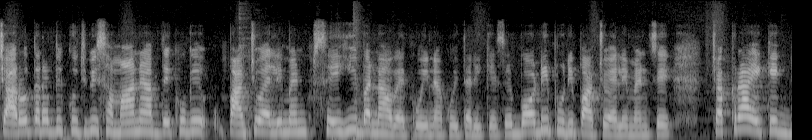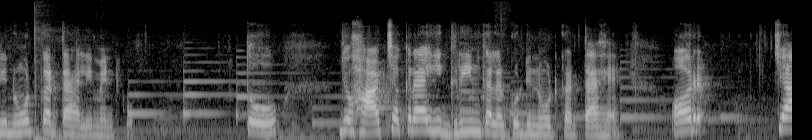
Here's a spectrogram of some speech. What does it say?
चारों तरफ़ भी कुछ भी सामान है, आप देखोगे, पाँचों एलिमेंट से ही बना हुआ है कोई ना कोई तरीके से। बॉडी पूरी पाँचों एलिमेंट से। चक्रा एक एक डिनोट करता है एलिमेंट को। तो जो हार्ट चक्रा है, ये ग्रीन कलर को डिनोट करता है। और क्या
